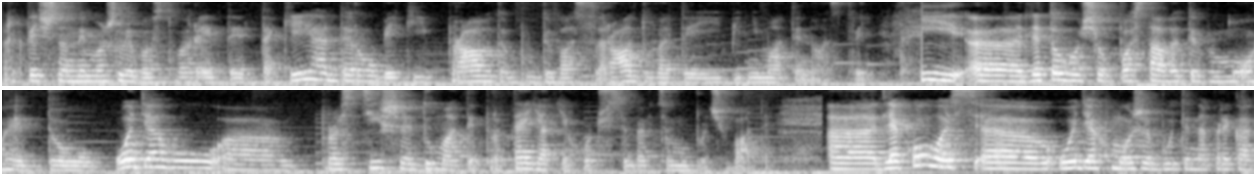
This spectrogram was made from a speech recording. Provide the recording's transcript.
практично неможливо створити такий гардероб, який правда буде вас радувати і піднімати настрій. І е, для того, щоб поставити вимоги до одягу, е, простіше думати про те, як я хочу себе в цьому почувати. Е, Для когось е, одяг може бути, наприклад,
